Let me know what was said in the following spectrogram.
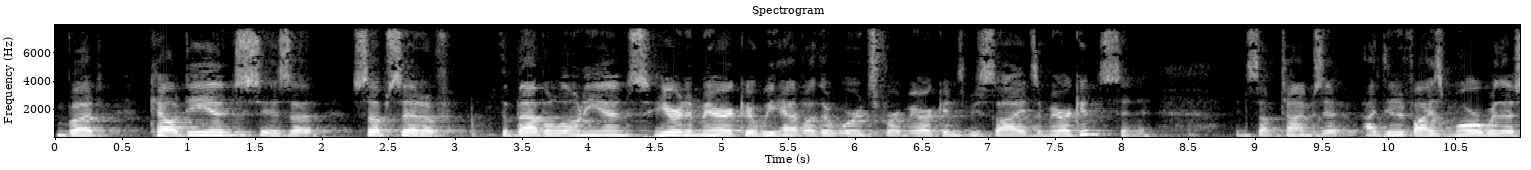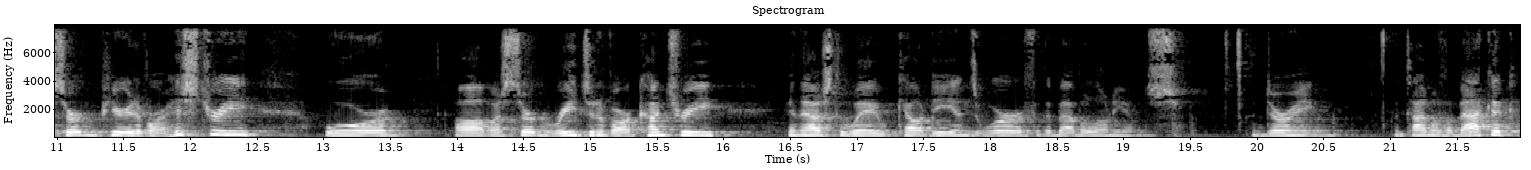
But Chaldeans is a subset of the Babylonians. Here in America, we have other words for Americans besides Americans. And and sometimes it identifies more with a certain period of our history or um, a certain region of our country, and that's the way Chaldeans were for the Babylonians. During the time of Habakkuk,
